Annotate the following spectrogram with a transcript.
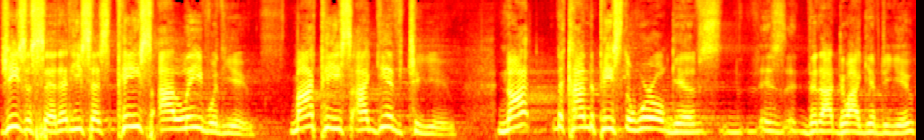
Jesus said it. He says, Peace I leave with you. My peace I give to you. Not the kind of peace the world gives is, that I, do I give to you.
